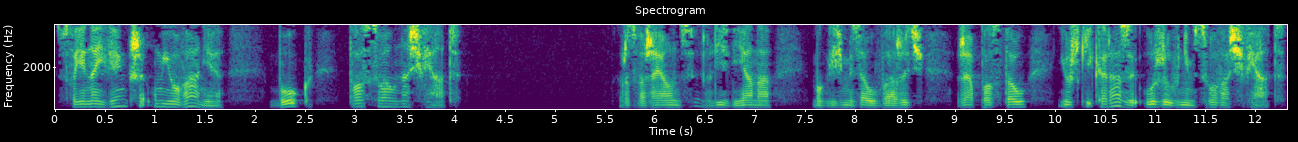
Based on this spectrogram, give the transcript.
swoje największe umiłowanie Bóg posłał na świat. Rozważając list Jana, mogliśmy zauważyć, że apostoł już kilka razy użył w nim słowa świat.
